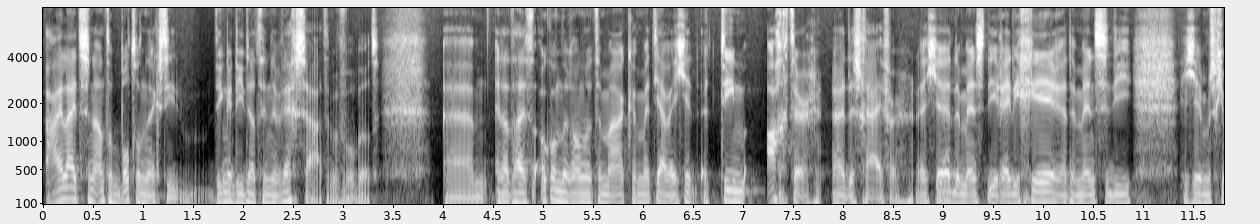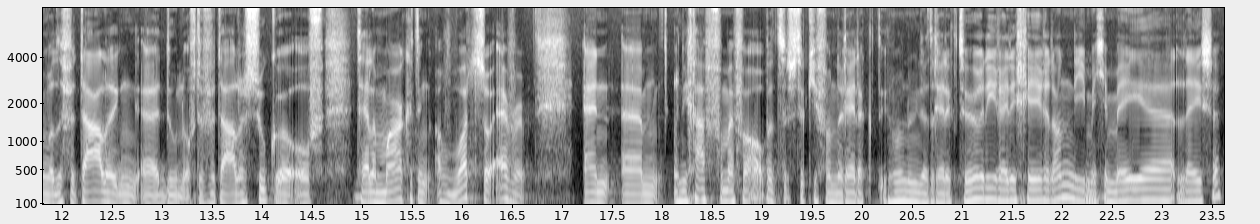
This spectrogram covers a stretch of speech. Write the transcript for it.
highlights een aantal bottlenecks, die, dingen die dat in de weg zaten, bijvoorbeeld. Um, en dat heeft ook onder andere te maken met, ja, weet je, het team achter de schrijver. Weet je, de mensen die redigeren, de mensen die, weet je, misschien wel de vertaling doen of de vertalers zoeken of het hele marketing of whatsoever. En, um, en die gaven voor mij vooral op het stukje van de redacteur, hoe noem je dat, redacteuren die redigeren dan, die met je meelezen.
